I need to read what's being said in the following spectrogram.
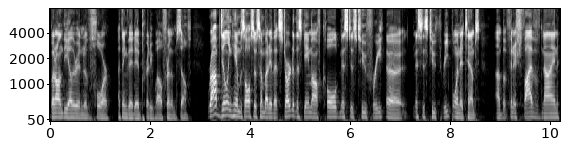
but on the other end of the floor, I think they did pretty well for themselves. Rob Dillingham was also somebody that started this game off cold, missed his two free, uh, missed his two three point attempts, uh, but finished five of nine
